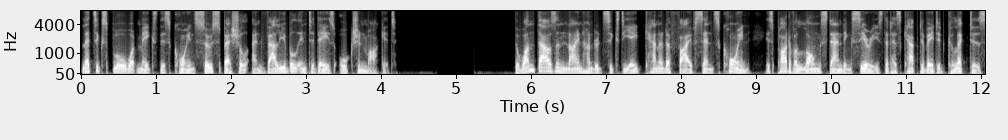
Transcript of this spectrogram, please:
Let's explore what makes this coin so special and valuable in today's auction market. The 1968 Canada 5 cents coin is part of a long-standing series that has captivated collectors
